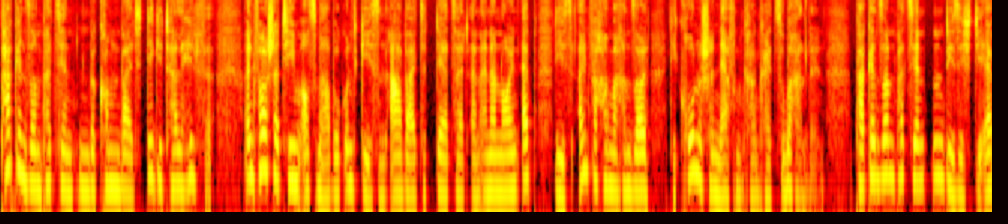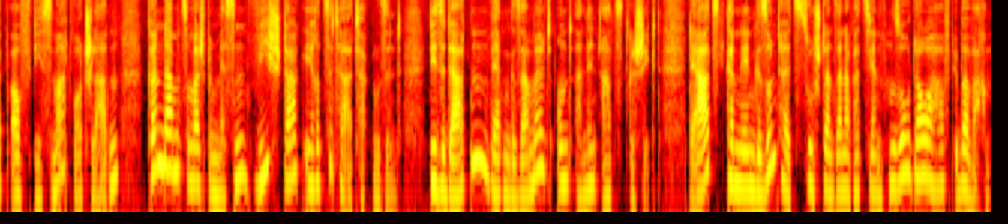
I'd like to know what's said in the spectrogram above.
Parkinson-Patienten bekommen bald digitale Hilfe. Ein Forscherteam aus Marburg und Gießen arbeitet derzeit an einer neuen App, die es einfacher machen soll, die chronische Nervenkrankheit zu behandeln. Parkinson-Patienten, die sich die App auf die Smartwatch laden, können damit zum Beispiel messen, wie stark ihre Zitterattacken sind. Diese Daten werden gesammelt und an den Arzt geschickt. Der Arzt kann den Gesundheitszustand seiner Patienten so dauerhaft überwachen.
